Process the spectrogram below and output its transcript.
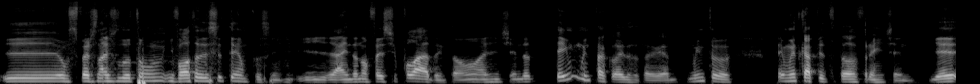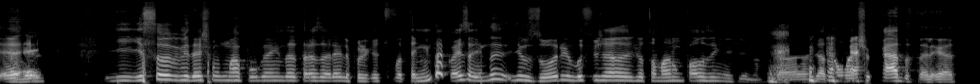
e os personagens lutam em volta desse tempo, assim, e ainda não foi estipulado, então a gente ainda tem muita coisa, tá ligado? Muito, tem muito capítulo pela frente ainda. E, é, é, é, e isso me deixa uma pulga ainda atrás da orelha, porque, tipo, tem muita coisa ainda, e o Zoro e o Luffy já, já tomaram um pauzinho aqui, né? Já estão machucados, tá ligado?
